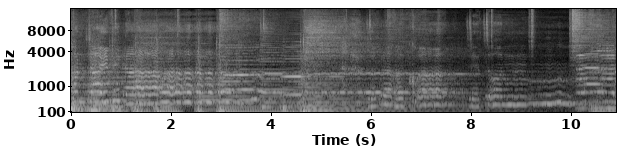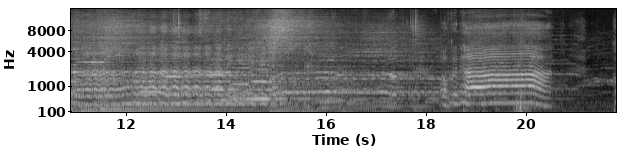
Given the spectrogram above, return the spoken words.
คนใจพิการจะรักความเจ็บจนตายขอบคุณค่ะ ค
